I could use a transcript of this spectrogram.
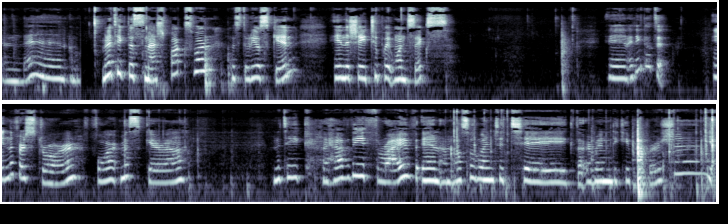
And then I'm, I'm going to take the Smashbox one, the Studio Skin, in the shade 2.16. And I think that's it. In the first drawer for mascara, I'm gonna take, I have the Thrive and I'm also going to take the Urban Decay Perversion. Yeah,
